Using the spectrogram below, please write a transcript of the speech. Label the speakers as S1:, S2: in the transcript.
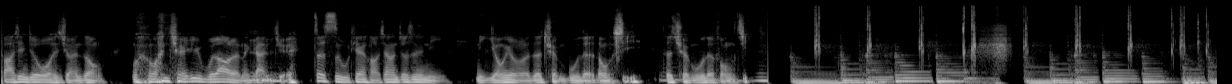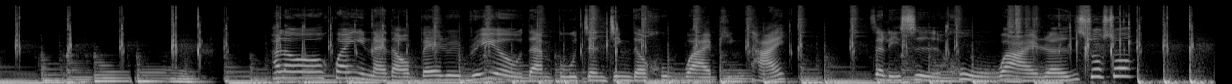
S1: 发现就我很喜欢这种 完全遇不到人的感觉。嗯、这十五天好像就是你你拥有了这全部的东西，嗯、这全部的风景。
S2: Hello，欢迎来到 Very Real 但不正经的户外平台，这里是户外人说说。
